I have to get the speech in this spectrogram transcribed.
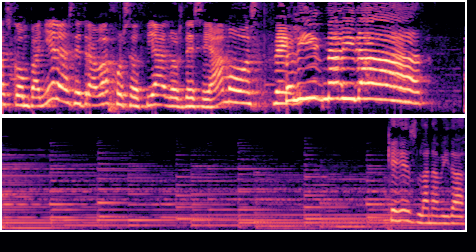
Las compañeras de trabajo social os deseamos ¡Feliz Navidad! ¿Qué es la Navidad?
